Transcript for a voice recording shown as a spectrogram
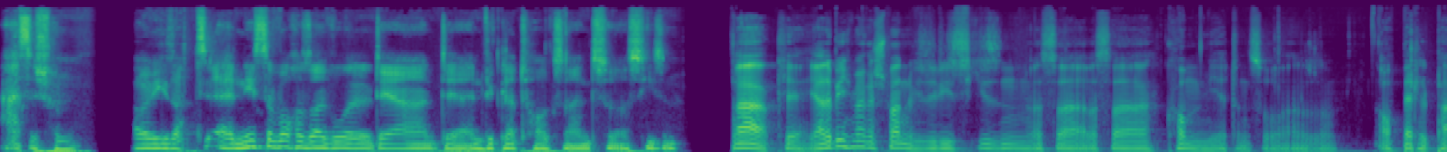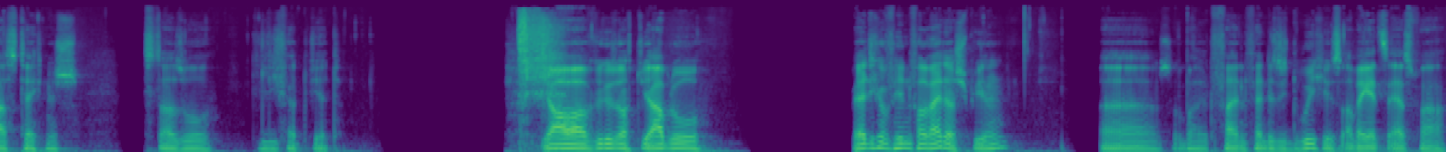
ah, es ist schon. Aber wie gesagt, äh, nächste Woche soll wohl der, der Entwickler-Talk sein zur Season. Ah, okay. Ja, da bin ich mal gespannt, wie so die Season, was da, was da kommen wird und so. Also auch Battle Pass technisch, was da so geliefert wird. Ja, aber wie gesagt, Diablo werde ich auf jeden Fall weiterspielen äh, sobald Final Fantasy durch ist. Aber jetzt erstmal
